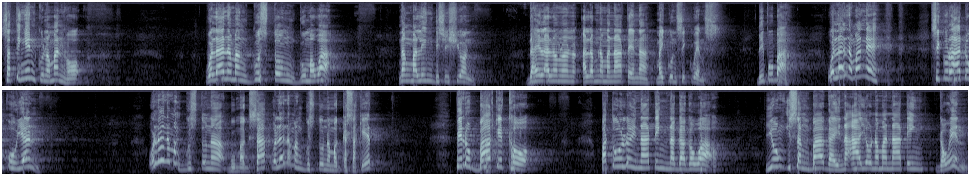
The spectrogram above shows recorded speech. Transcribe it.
Sa tingin ko naman ho, wala namang gustong gumawa ng maling desisyon. Dahil alam, alam naman natin na may consequence. Di po ba? Wala naman eh. Sigurado ko yan. Wala namang gusto na bumagsak, wala namang gusto na magkasakit. Pero bakit ho, patuloy nating nagagawa yung isang bagay na ayaw naman nating gawin?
